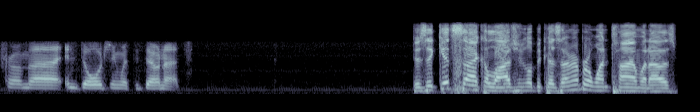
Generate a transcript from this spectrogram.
from uh, indulging with the donuts. Does it get psychological? Because I remember one time when I was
